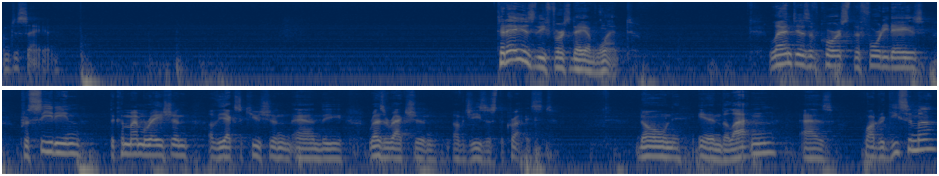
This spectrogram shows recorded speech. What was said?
I'm just saying. Today is the first day of Lent. Lent is, of course, the 40 days preceding the commemoration of the execution and the resurrection of Jesus the Christ. Known in the Latin as Quadragesima,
